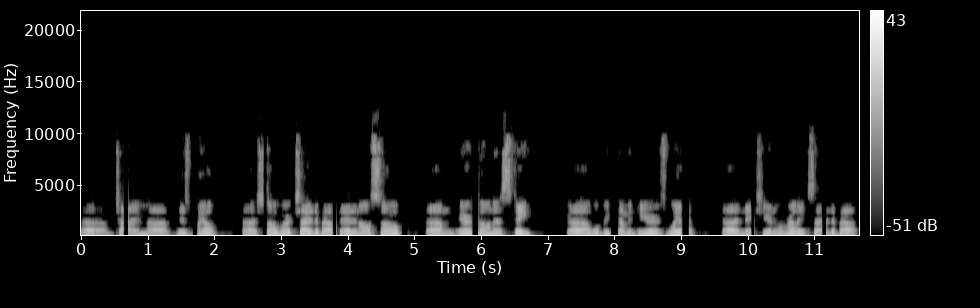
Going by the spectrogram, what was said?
time uh, as well. Uh, so we're excited about that. And also, um, Arizona State uh, will be coming here as well uh, next year. And we're really excited about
